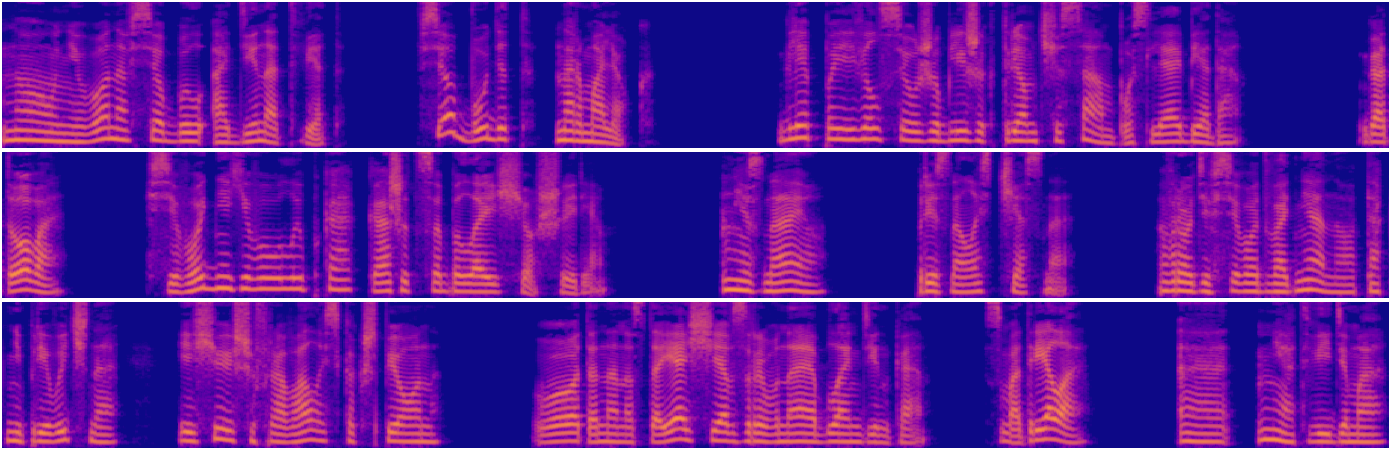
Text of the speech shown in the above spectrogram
но у него на все был один ответ. Все будет нормалек. Глеб появился уже ближе к трем часам после обеда. «Готово?» Сегодня его улыбка, кажется, была еще шире. «Не знаю», — призналась честно. Вроде всего два дня, но так непривычно. Еще и шифровалась, как шпион. Вот она, настоящая взрывная блондинка. Смотрела? Э, нет, видимо.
